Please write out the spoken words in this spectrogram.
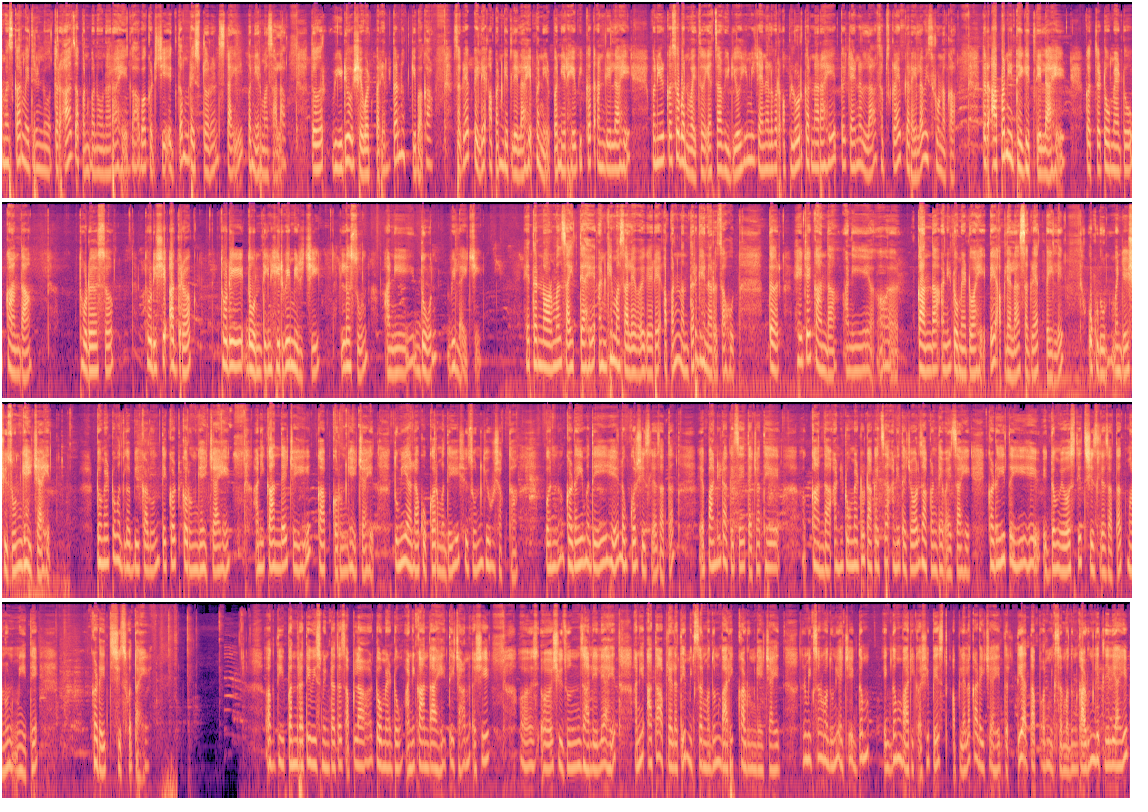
नमस्कार मैत्रिणींनो तर आज आपण बनवणार आहे गावाकडची एकदम रेस्टॉरंट स्टाईल पनीर मसाला. तर व्हिडिओ शेवटपर्यंत नक्की बघा. सगळ्यात पहिले आपण घेतलेलं आहे पनीर. पनीर हे विकत आणलेलं आहे. पनीर कसं बनवायचं याचा व्हिडिओही मी चॅनलवर अपलोड करणार आहे तर चॅनलला सबस्क्राईब करायला विसरू नका. तर आपण इथे घेतलेलं आहे कच्चं टोमॅटो कांदा थोडंसं थोडीशी अद्रक थोडी दोन तीन हिरवी मिरची लसूण आणि दोन विलायची. हे तर नॉर्मल साहित्य आहे. आणखी मसाले वगैरे आपण नंतर घेणारच आहोत. तर हे जे कांदा आणि कांदा आणि टोमॅटो आहे ते आपल्याला सगळ्यात पहिले उकडून म्हणजे शिजवून घ्यायचे आहेत. टोमॅटोमधलं बी काढून ते कट करून घ्यायचे आहे आणि कांद्याचेही काप करून घ्यायचे आहेत. तुम्ही याला कुकरमध्येही शिजून घेऊ शकता. पण कढईमध्येही हे लवकर शिजल्या जातात. पाणी टाकायचे त्याच्यात हे कांदा आणि टोमॅटो टाकायचं आणि त्याच्यावर झाकण ठेवायचं आहे. कढईतही हे एकदम व्यवस्थित शिजले जातात म्हणून मी इथे कढईत शिजवत आहे. अगदी पंधरा ते वीस मिनटातच आपला टोमॅटो आणि कांदा आहे ते छान असे शिजून झालेले आहेत. आणि आता आपल्याला ते मिक्सरमधून बारीक काढून घ्यायचे आहेत. तर मिक्सरमधून याची एकदम एकदम बारीक अशी पेस्ट आपल्याला काढायची आहे. तर ती आता आपण मिक्सरमधून काढून घेतलेली आहे.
